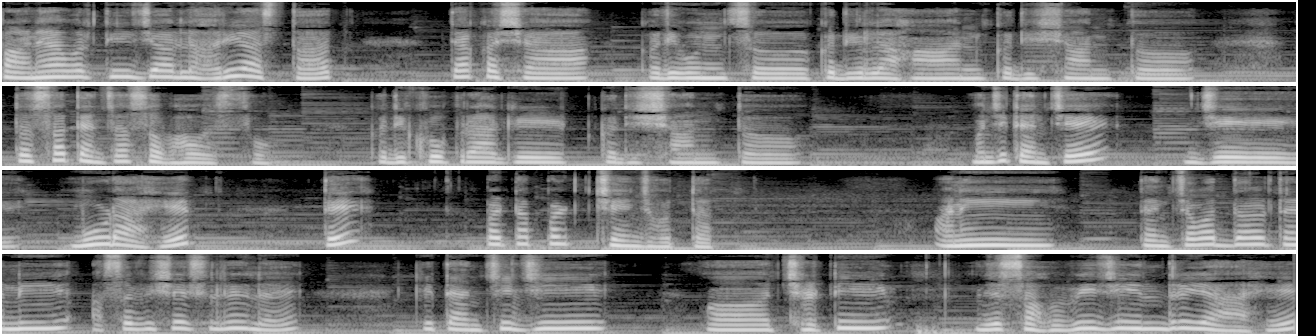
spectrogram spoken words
पाण्यावरती ज्या लहरी असतात त्या कशा? कधी उंच कधी लहान कधी शांत. तसा त्यांचा स्वभाव असतो. कधी खूप रागीट कधी शांत. म्हणजे त्यांचे जे मूड आहेत ते पटापट चेंज होतात. आणि त्यांच्याबद्दल त्यांनी असं विशेष लिहिलं आहे की त्यांची जी छटी म्हणजे सहावी जी इंद्रिय आहे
